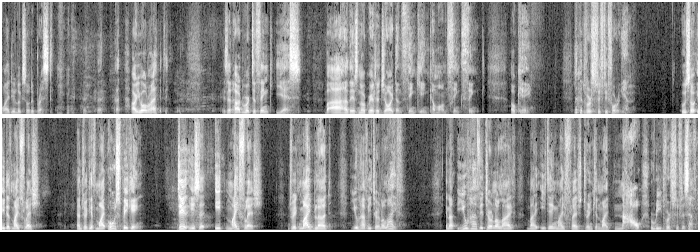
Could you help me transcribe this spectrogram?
Why do you look so depressed? Are you all right? Is it hard work to think? Yes. But ah, there's no greater joy than thinking. Come on, think, think. Okay. Look at verse 54 again. Whoso eateth my flesh and drinketh my. Who's speaking? Jesus. He said, Eat my flesh, drink my blood, you have eternal life. Know, you have eternal life by eating my flesh, drinking my. Now, read verse 57.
